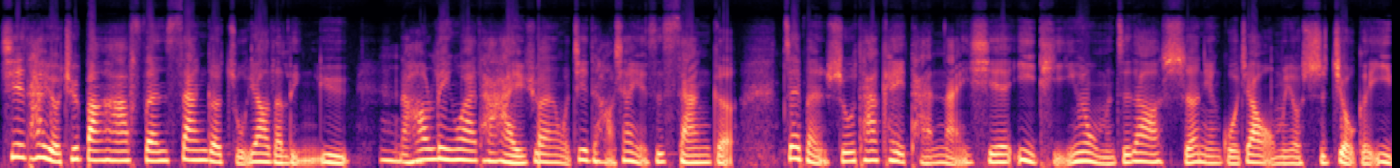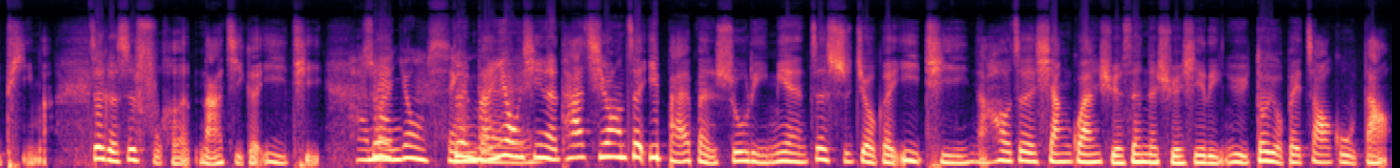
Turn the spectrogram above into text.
其实他有去帮他分三个主要的领域，嗯、然后另外他还分，我记得好像也是三个。这本书他可以谈哪一些议题？因为我们知道十二年国教我们有十九个议题嘛，这个是符合哪几个议题？还蛮用心的，对，蛮用心的。他希望这一百本书里面这十九个议题，然后这相关学生的学习领域都有被照顾到。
